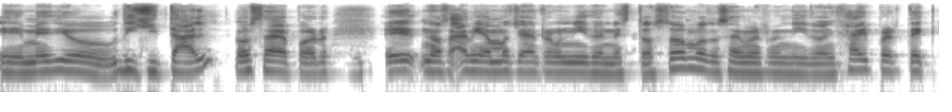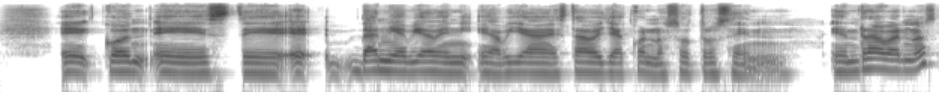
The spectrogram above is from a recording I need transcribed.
eh, medio digital, o sea, por eh, nos habíamos ya reunido en Estos Somos, nos habíamos reunido en Hypertech, eh, con este, eh, Dani había, había estado ya con nosotros en, en Rábanos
